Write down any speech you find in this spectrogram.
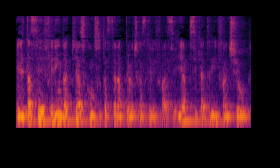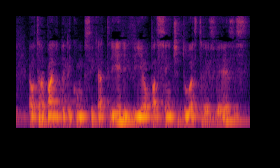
Ele está se referindo aqui às consultas terapêuticas que ele fazia. A psiquiatria infantil é o trabalho dele com psiquiatria, ele via o paciente duas, três vezes.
